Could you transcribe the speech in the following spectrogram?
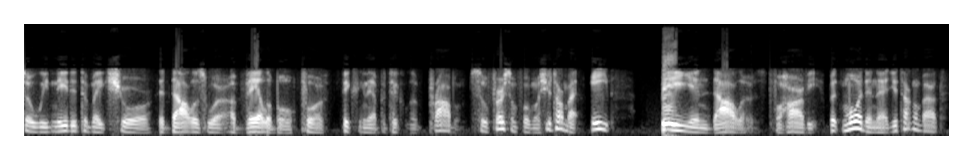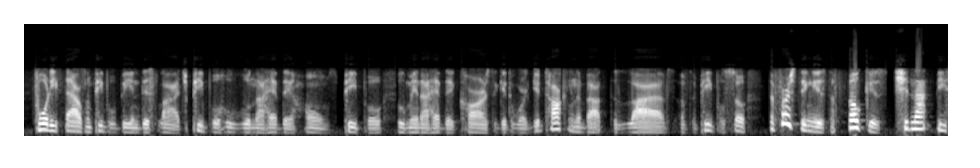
So we needed to make sure the dollars were available for fixing that particular problem. So first and foremost, you're talking about eight billion dollars for Harvey, but more than that, you're talking about 40,000 people being dislodged, people who will not have their homes, people who may not have their cars to get to work. You're talking about the lives of the people. So the first thing is the focus should not be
